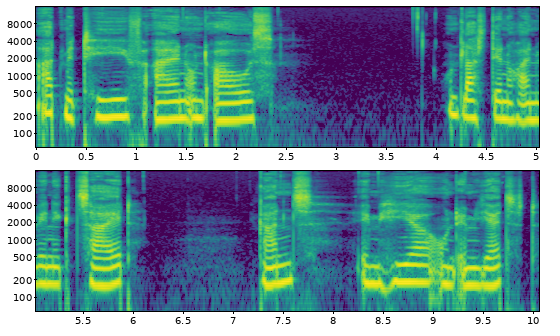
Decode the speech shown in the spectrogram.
Atme tief ein und aus und lass dir noch ein wenig Zeit, ganz im Hier und im Jetzt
